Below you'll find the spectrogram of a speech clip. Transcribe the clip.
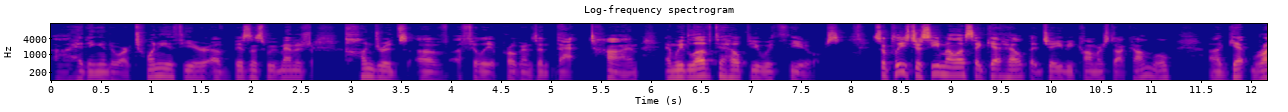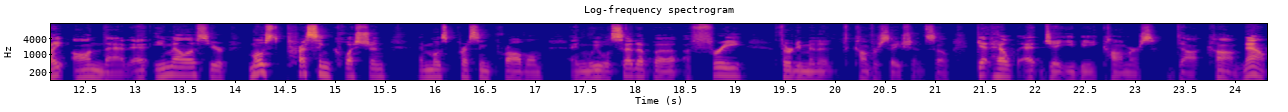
uh, heading into our 20th year of business. We've managed hundreds of affiliate programs in that time, and we'd love to help you with yours. So please just email us at gethelp at jebcommerce.com. We'll uh, get right on that. Uh, email us your most pressing question and most pressing problem, and we will set up a, a free 30 minute conversation. So get help at jebcommerce.com. Now,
